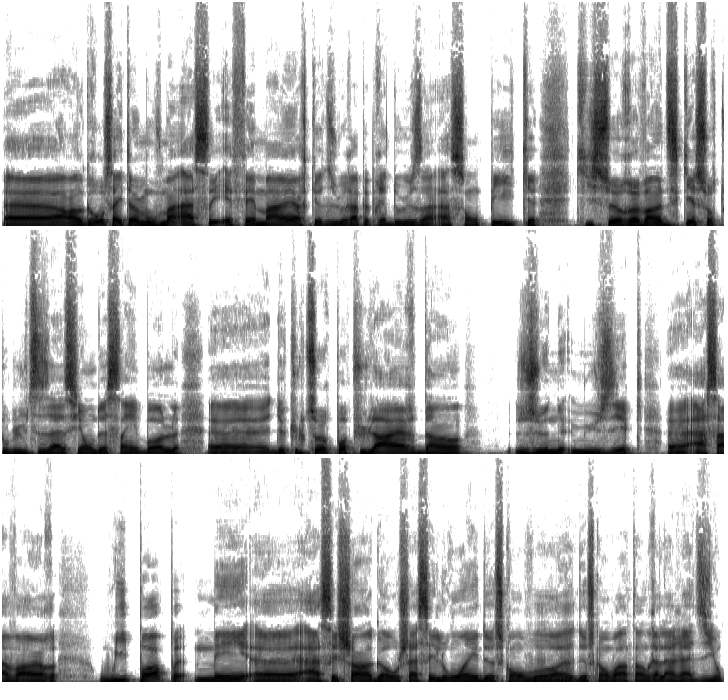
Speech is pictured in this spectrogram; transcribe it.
En gros, ça a été un mouvement assez éphémère qui a à peu près deux ans à son pic, qui se revendiquait surtout de l'utilisation de symboles de culture populaire dans une musique euh, à saveur oui pop mais euh, assez champ gauche assez loin de ce qu'on va mm -hmm. euh, de ce qu'on va entendre à la radio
